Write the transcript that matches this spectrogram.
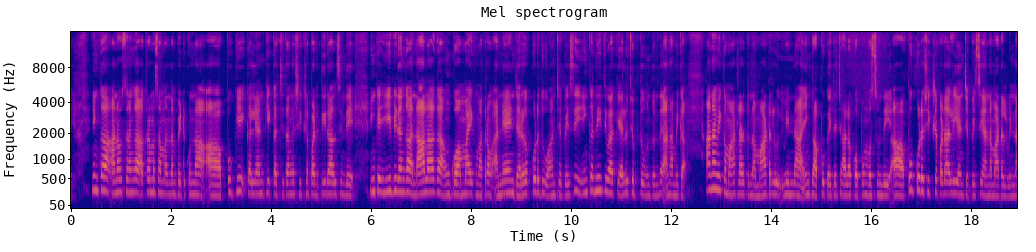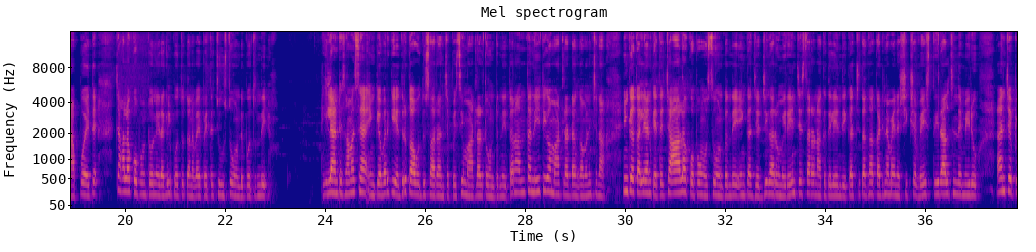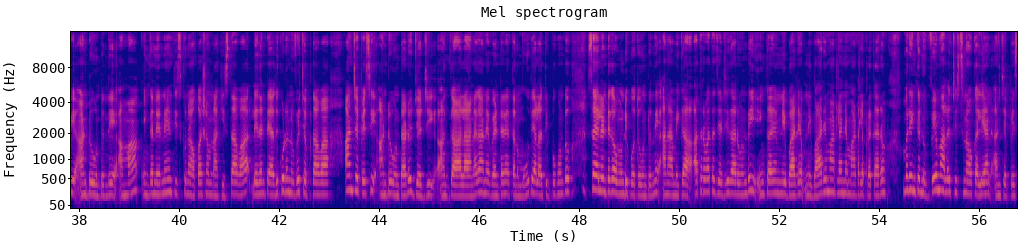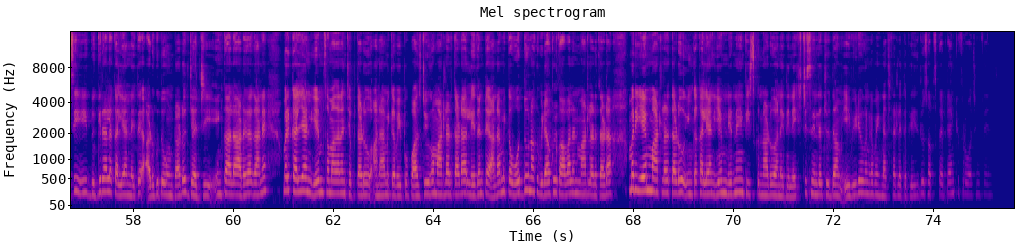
ఇంకా అనవసరంగా అక్రమ సంబంధం పెట్టుకున్న ఆ అప్పుకి కళ్యాణ్కి ఖచ్చితంగా శిక్ష పడి తీరాల్సిందే. ఇంకా ఈ విధంగా నాలాగా ఇంకో అమ్మాయికి మాత్రం అన్యాయం జరగకూడదు అని చెప్పేసి ఇంకా నీతి వాక్యాలు చెప్తూ ఉంటుంది అనామిక. అనామిక మాట్లాడుతున్న మాటలు విన్న ఇంకా అప్పుకైతే చాలా కోపం వస్తుంది. ఆ అప్పుకు కూడా శిక్ష పడాలి అని చెప్పేసి అన్న మాటలు విన్న అప్పు అయితే చాలా కోపంతో రగిలిపోతూ తన వైపు అయితే చూస్తూ ఉండిపోతుంది. ఇలాంటి సమస్య ఇంకెవరికి ఎదురు కావద్దు సార్ అని చెప్పేసి మాట్లాడుతూ ఉంటుంది. తను అంత నీతిగా మాట్లాడడం గమనించిన ఇంకా కళ్యాణ్కి అయితే చాలా కోపం వస్తూ ఉంటుంది. ఇంకా జడ్జి గారు మీరేం చేస్తారో నాకు తెలియంది. ఖచ్చితంగా కఠినమైన శిక్ష వేసి తీరాల్సిందే మీరు అని చెప్పి అంటూ ఉంటుంది. అమ్మ ఇంకా నిర్ణయం తీసుకునే అవకాశం నాకు ఇస్తావా? లేదంటే అది కూడా నువ్వే చెప్తావా? అని చెప్పేసి అంటూ ఉంటాడు జడ్జి. ఇంకా అలా అనగానే వెంటనే తన మూతి అలా తిప్పుకుంటూ సైలెంట్గా ఉండిపోతూ ఉంటుంది. అనామిక ఆ తర్వాత జడ్జి గారు ఉండి ఇంకా నీ భార్య నీ భార్య మాట్లాడిన మాటల ప్రకారం మరి ఇంకా నువ్వేం ఆలోచిస్తున్నావు కళ్యాణ్? అని చెప్పేసి దుగ్గిరాల కళ్యాణ్ అయితే అడుగుతూ ఉంటాడు జడ్జి. ఇంకా అలా అడగగానే మరి కళ్యాణ్ ఏం సమాధానం చెప్తాడు? అనామిక వైపు పాజిటివ్గా మాట్లాడతాడా? లేదంటే అనామిక వద్దు నాకు విడాకులు కావాలని మాట్లాడతాడా? మరి ఏం మాట్లాడతాడు? ఇంకా కళ్యాణ్ ఏం నిర్ణయం తీసుకున్నాడు? అనేది నెక్స్ట్ సీన్లో చూద్దాం. ఈ వీడియో కనుక మీకు నచ్చినట్లయితే please do subscribe. Thank you for watching friends.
